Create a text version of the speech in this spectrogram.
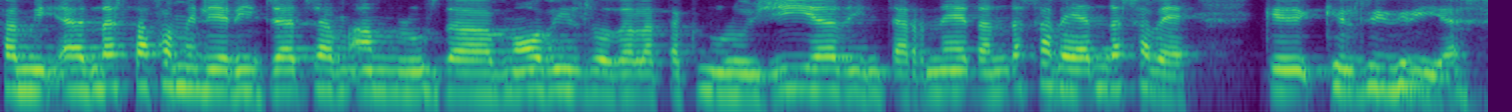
han d'estar familiaritzats amb, amb l'ús de mòbils o de la tecnologia, d'internet, han de saber, han de saber. Què, què els hi diries?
